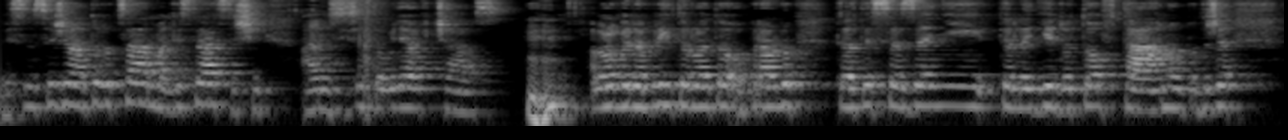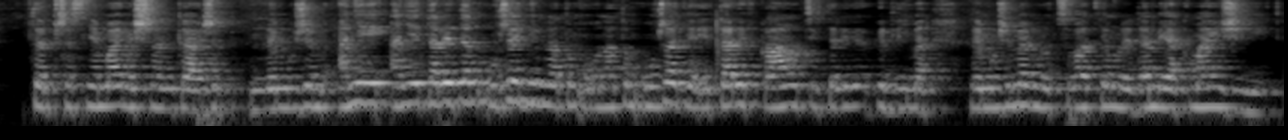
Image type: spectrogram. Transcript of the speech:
Myslím si, že na to docela magistrát slyší, ale musí se to udělat včas. Mm-hmm. A bylo by dobré tohleto opravdu, tyhle ty sezení, ty lidi do toho vtáhnout, protože to je přesně moje myšlenka, že nemůžeme, ani, ani tady ten úředník na tom, na tom úřadě, i tady v Klánocích, který bydlíme, nemůžeme vnucovat těm lidem, jak mají žít,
